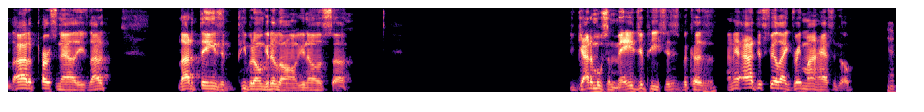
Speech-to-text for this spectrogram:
a lot of personalities, a lot of, a lot of things that people don't get along. You know, it's uh, you got to move some major pieces because mm-hmm. I mean, I just feel like Draymond has to go. Yeah,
